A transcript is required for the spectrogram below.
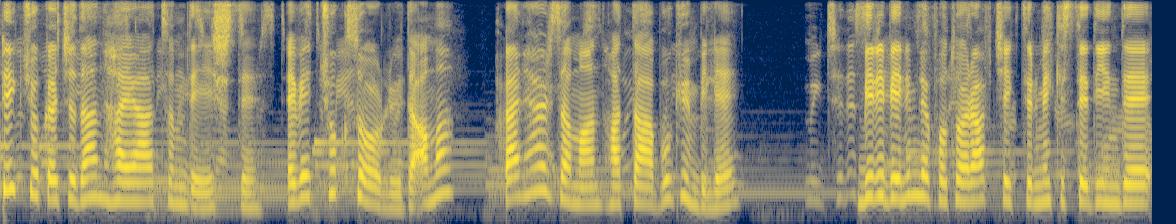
Pek çok açıdan hayatım değişti. Evet çok zorluydu ama ben her zaman hatta bugün bile biri benimle fotoğraf çektirmek istediğinde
